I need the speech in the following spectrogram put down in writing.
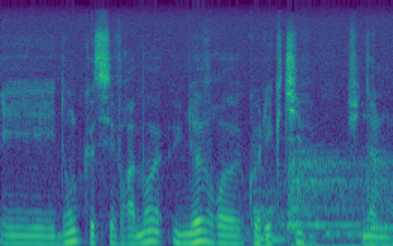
Et donc c'est vraiment une œuvre collective finalement.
